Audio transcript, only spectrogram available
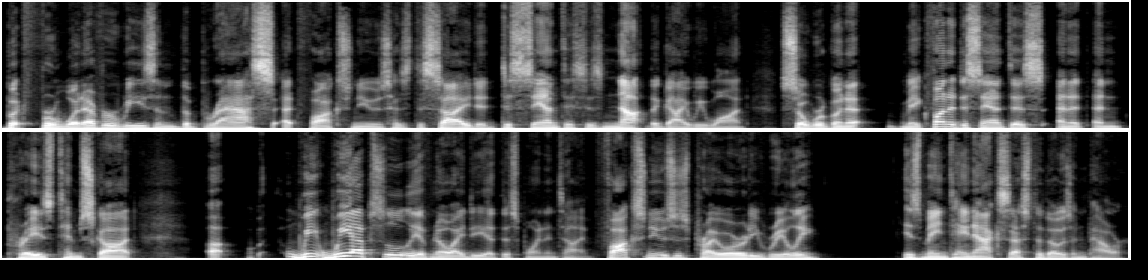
but for whatever reason, the brass at Fox News has decided DeSantis is not the guy we want. So we're going to make fun of DeSantis and and praise Tim Scott. Uh, we we absolutely have no idea at this point in time. Fox News's priority really is maintain access to those in power.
